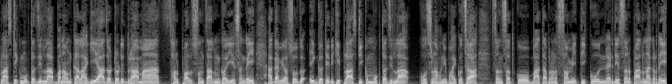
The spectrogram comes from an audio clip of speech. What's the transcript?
प्लास्टिक मुक्त जिल्ला बनाउनका लागि आज डडेलधुरामा छलफल सञ्चालन गरिएसँगै आगामी असोज एक गतेदेखि प्लास्टिक मुक्त जिल्ला घोषणा हुने भएको छ। संसदको वातावरण समितिको निर्देशन पालना गर्दै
